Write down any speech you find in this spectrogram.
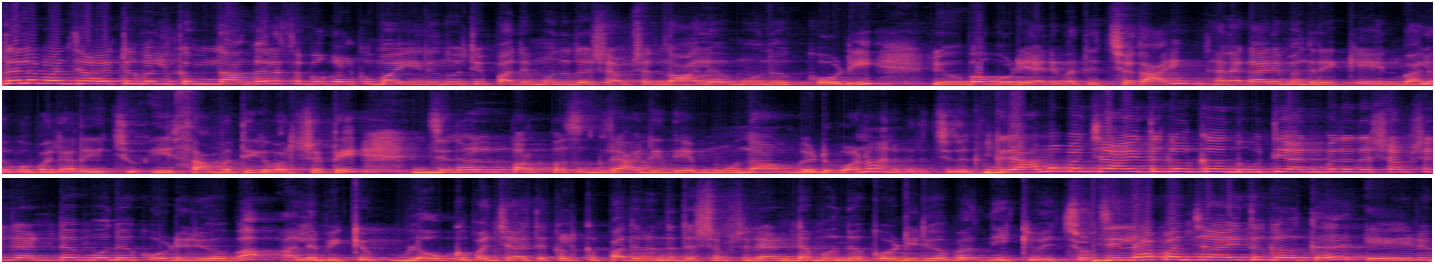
ത്രിതല പഞ്ചായത്തുകൾക്കും നഗരസഭകൾക്കുമായി ഇരുന്നൂറ്റി പതിമൂന്ന് ദശാംശം നാല് മൂന്ന് കോടി രൂപ കൂടി അനുവദിച്ചതായി ധനകാര്യമന്ത്രി കെ എൻ ബാലഗോപാൽ അറിയിച്ചു. ഈ സാമ്പത്തിക വർഷത്തെ ജനറൽ പർപ്പസ് ഗ്രാന്റിന്റെ മൂന്നാം ഗഡുവാണ് അനുവദിച്ചത്. ഗ്രാമപഞ്ചായത്തുകൾക്ക് നൂറ്റി അൻപത് ദശാംശം രണ്ട് മൂന്ന് കോടി രൂപ ലഭിക്കും. ബ്ലോക്ക് പഞ്ചായത്തുകൾക്ക് പതിനൊന്ന് ദശാംശം രണ്ട് മൂന്ന് കോടി രൂപ നീക്കിവെച്ചു. ജില്ലാ പഞ്ചായത്തുകൾക്ക് ഏഴ്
